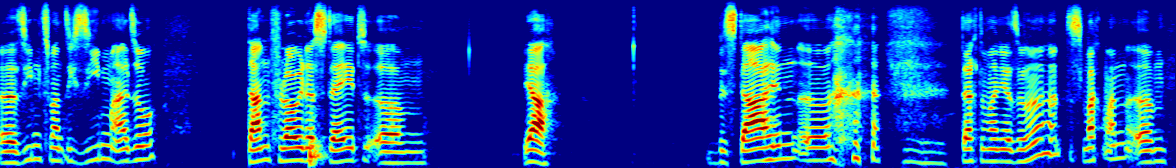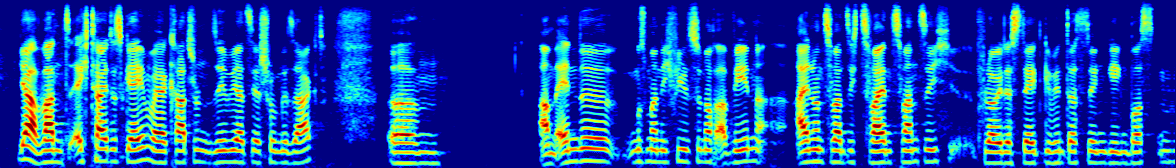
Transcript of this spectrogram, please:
Äh, 27-7 also. Dann Florida State, ähm, ja, bis dahin äh, dachte man ja so, das macht man. Ähm, ja, war ein echt tightes Game, weil ja gerade schon, Sevi hat es ja schon gesagt. Ähm, am Ende muss man nicht viel zu noch erwähnen. 21-22, Florida State gewinnt das Ding gegen Boston.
